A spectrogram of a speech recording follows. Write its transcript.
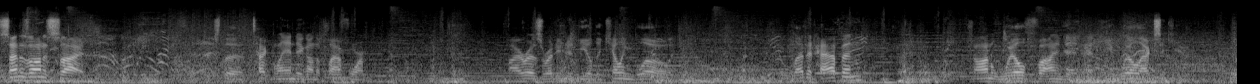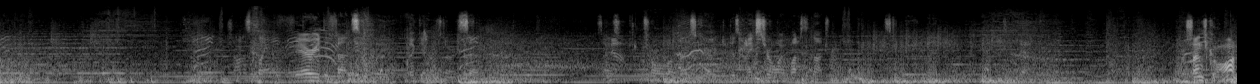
Sen is on his side. There's the tech landing on the platform. Pyra is ready to deal the killing blow. Let it happen. Sean will find it, and he will execute. Sean's playing very defensively against our set. He's actually control over his character. Does mixture only one not true. Sen's gone.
